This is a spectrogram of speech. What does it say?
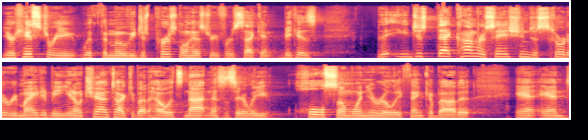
your history with the movie, just personal history for a second, because the, you just that conversation just sort of reminded me. You know, Chad talked about how it's not necessarily wholesome when you really think about it, and and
